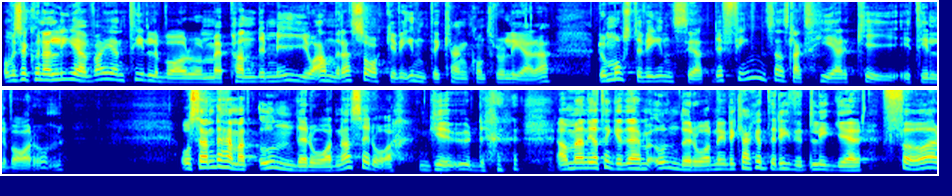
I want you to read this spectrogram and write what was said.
om vi ska kunna leva i en tillvaro med pandemi och andra saker vi inte kan kontrollera, då måste vi inse att det finns en slags hierarki i tillvaron. Och sen det här med att underordna sig då, Gud. Ja, men jag tänker det här med underordning, det kanske inte riktigt ligger för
